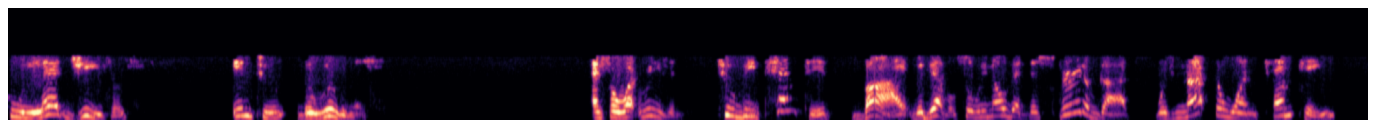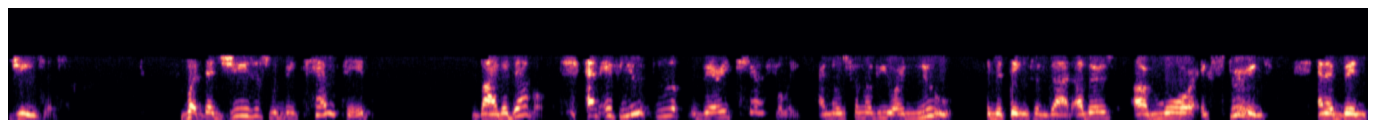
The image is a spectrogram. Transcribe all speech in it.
who led Jesus into the wilderness. And for what reason? To be tempted by the devil. So we know that the Spirit of God was not the one tempting Jesus, but that Jesus would be tempted by the devil. And if you look very carefully, I know some of you are new in the things of God. Others are more experienced and have been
